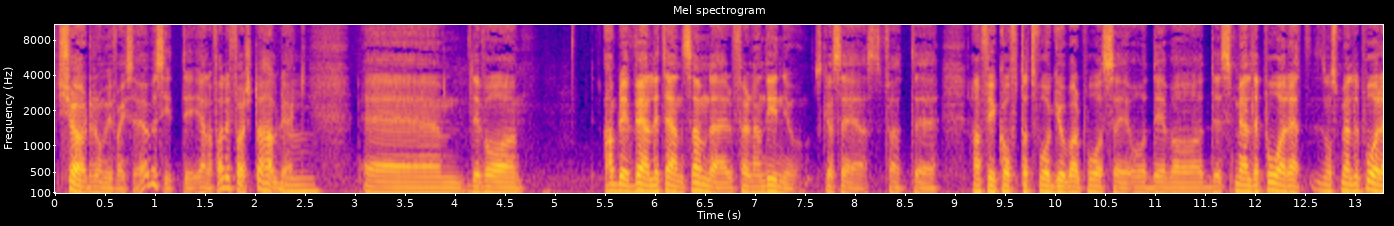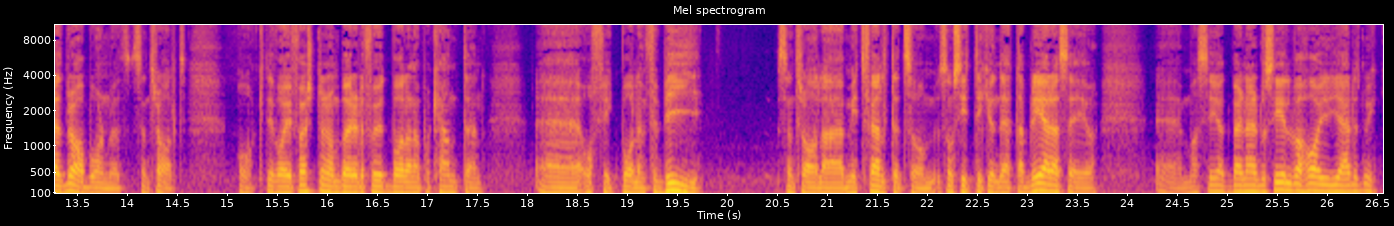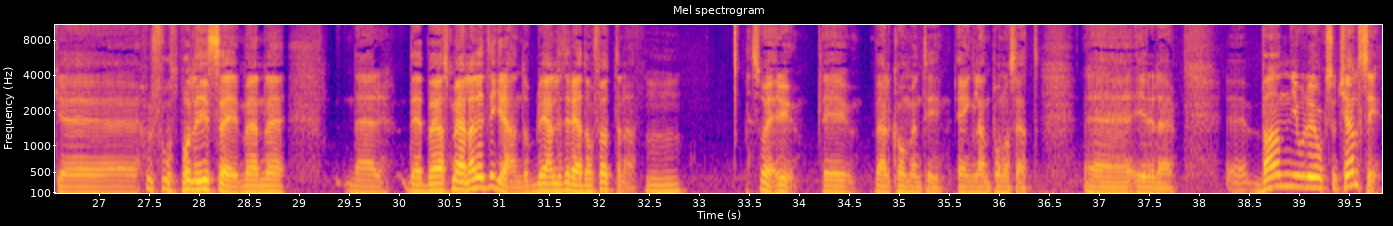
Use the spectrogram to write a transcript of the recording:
körde de ju faktiskt över City i alla fall i första halvlek. Mm. Eh, det var han blev väldigt ensam där, Fernandinho ska sägas. För att eh, han fick ofta två gubbar på sig och det var, det smällde på rätt, de smällde på rätt bra Bournemouth centralt. Och det var ju först när de började få ut bollarna på kanten eh, och fick bollen förbi centrala mittfältet som, som City kunde etablera sig. Och, eh, man ser ju att Bernardo Silva har ju jävligt mycket eh, fotboll i sig men eh, när det börjar smälla lite grann då blir han lite rädd om fötterna. Mm. Så är det ju. Det är välkommen till England på något sätt eh, i det där. Eh, vann gjorde ju också Chelsea.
